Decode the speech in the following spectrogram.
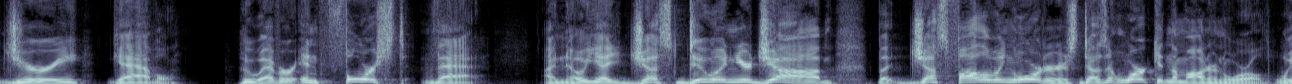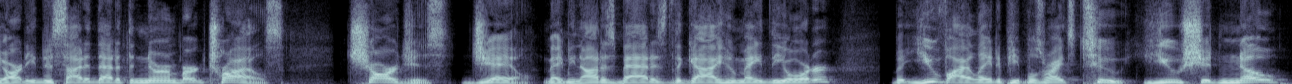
jury, gavel. Whoever enforced that I know you're just doing your job, but just following orders doesn't work in the modern world. We already decided that at the Nuremberg trials. Charges, jail, maybe not as bad as the guy who made the order, but you violated people's rights too. You should know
